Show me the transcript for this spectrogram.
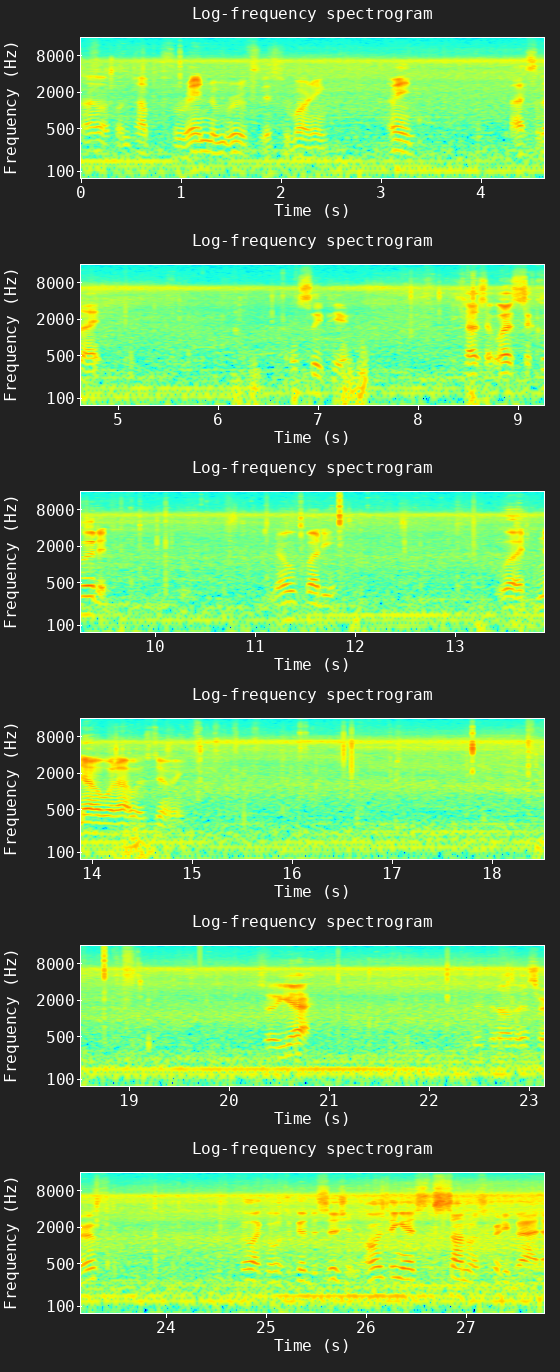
climb up on top of a random roof this morning. I mean, last night. And sleep here. Because it was secluded. Nobody would know what I was doing. So yeah, sleeping on this roof. I feel like it was a good decision. Only thing is the sun was pretty bad.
